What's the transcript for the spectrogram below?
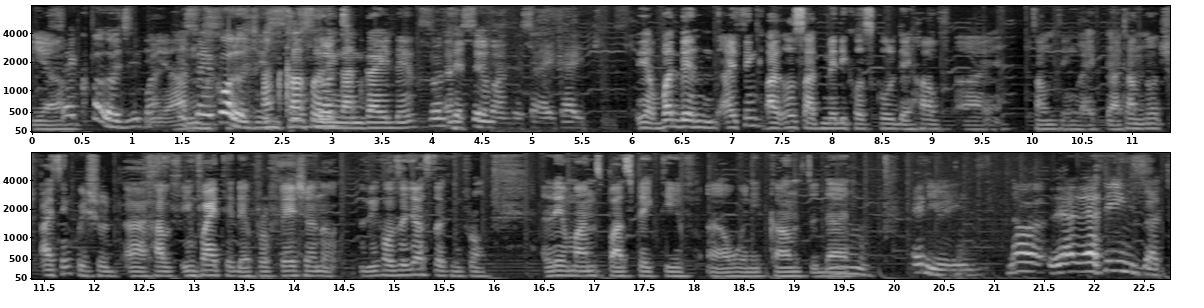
Yeah. Psychology, but Yeah, and- psychologist And counseling not, and guidance. it's not the same as the psychiatrist. Yeah, but then I think also at medical school they have uh, something like that. I'm not. Sure. I think we should uh, have invited a professional because we're just talking from a layman's perspective uh, when it comes to that. Mm. Anyways, now there, there are things that.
